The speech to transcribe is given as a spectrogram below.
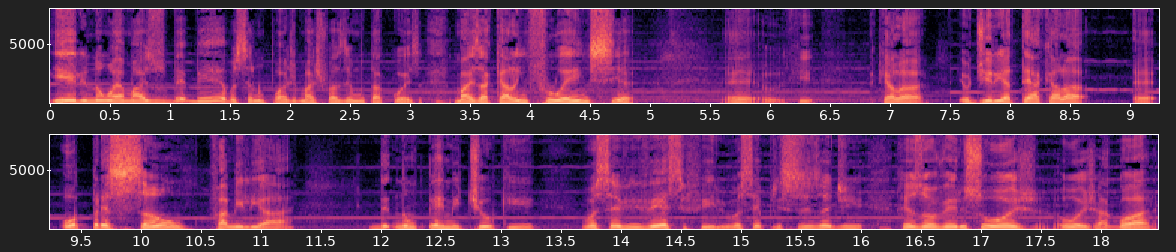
E ele não é mais o bebê, você não pode mais fazer muita coisa. Mas aquela influência, é, que, aquela, eu diria até aquela é, opressão familiar, não permitiu que você vivesse, filho. Você precisa de resolver isso hoje, hoje, agora.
